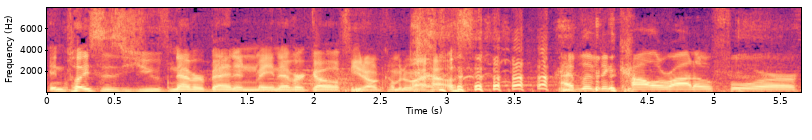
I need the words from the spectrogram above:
in places you've never been and may never go if you don't come to my house. I've lived in Colorado for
